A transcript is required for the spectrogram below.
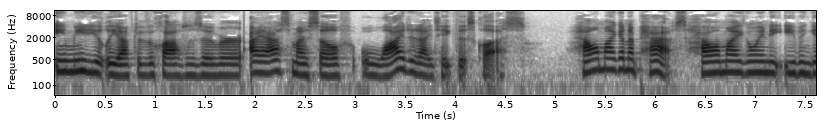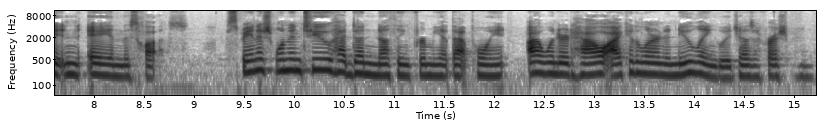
Immediately after the class was over, I asked myself, why did I take this class? How am I going to pass? How am I going to even get an A in this class? Spanish 1 and 2 had done nothing for me at that point. I wondered how I could learn a new language as a freshman.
